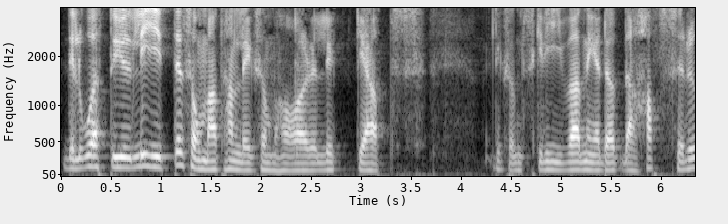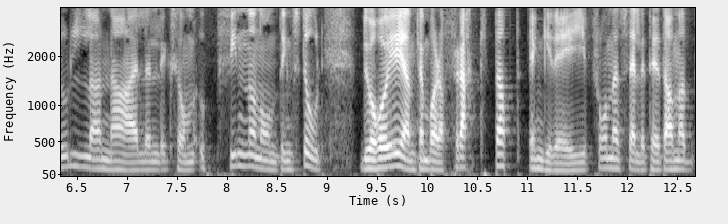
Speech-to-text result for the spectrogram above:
det låter ju lite som att han liksom har lyckats liksom skriva ner döda havsrullarna eller liksom uppfinna någonting stort. Du har ju egentligen bara fraktat en grej från ett ställe till ett annat.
